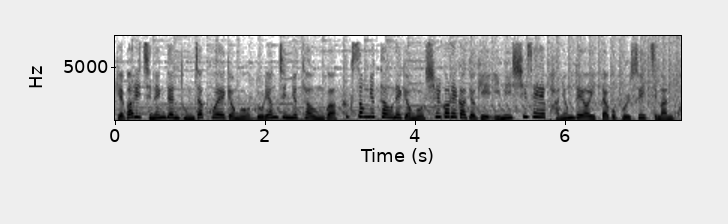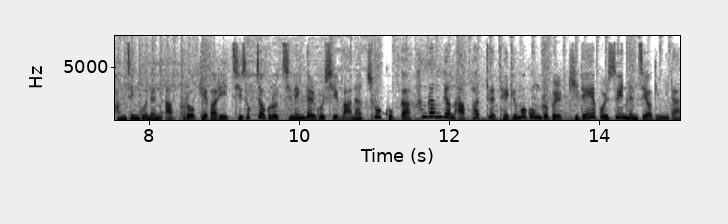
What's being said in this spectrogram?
개발이 진행된 동작구의 경우 노량진 뉴타운과 흑성 뉴타운의 경우 실거래 가격이 이미 시세에 반영되어 있다고 볼 수 있지만 광진구는 앞으로 개발이 지속적으로 진행될 곳이 많아 초고가 한강변 아파트 대규모 공급을 기대해 볼 수 있는 지역입니다.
